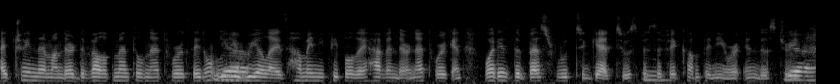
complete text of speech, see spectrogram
I train them on their developmental networks. They don't really Yeah. realize how many people they have in their network and what is the best route to get Mm. to a specific company or industry. Yeah.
